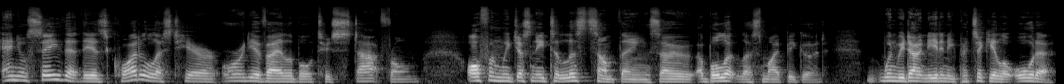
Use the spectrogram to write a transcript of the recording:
and you'll see that there's quite a list here already available to start from. Often we just need to list something, so a bullet list might be good. When we don't need any particular order,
